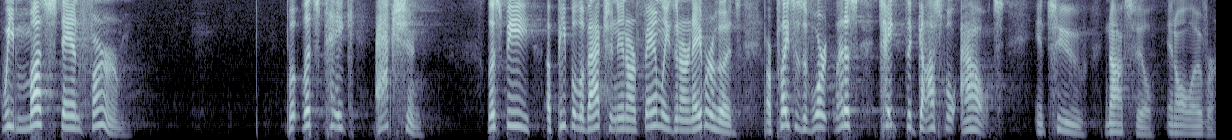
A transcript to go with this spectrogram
We must stand firm. but let's take action. Let's be a people of action in our families, in our neighborhoods, our places of work. Let us take the gospel out into Knoxville and all over.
